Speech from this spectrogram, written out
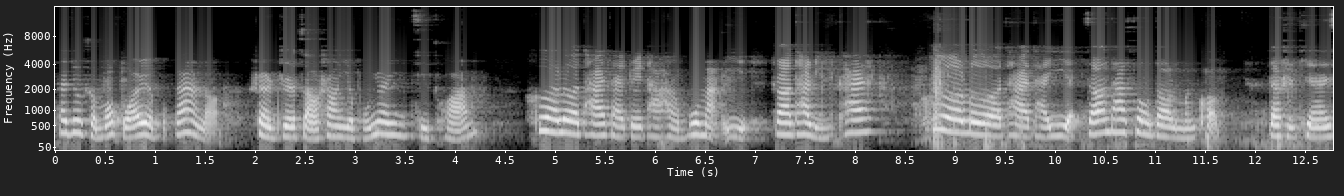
他就什么活也不干了，甚至早上也不愿意起床。赫勒太太对他很不满意，让他离开。赫勒太太也将他送到了门口，但是天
